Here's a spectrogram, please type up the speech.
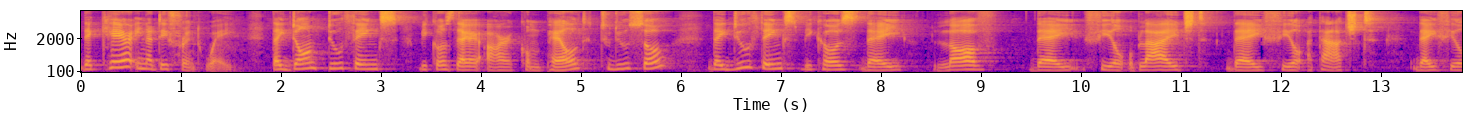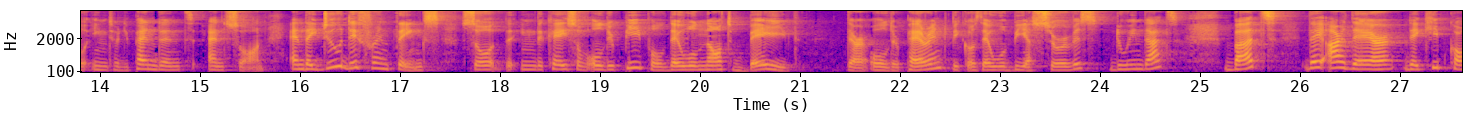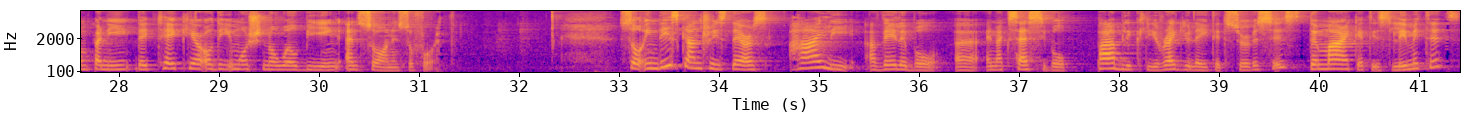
They care in a different way. They don't do things because they are compelled to do so. They do things because they love, they feel obliged, they feel attached, they feel interdependent, and so on. And they do different things. So in the case of older people, they will not bathe their older parent because there will be a service doing that. But they are there, they keep company, they take care of the emotional well-being, and so on and so forth. So in these countries, there's highly available uh, and accessible publicly regulated services. The market is limited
